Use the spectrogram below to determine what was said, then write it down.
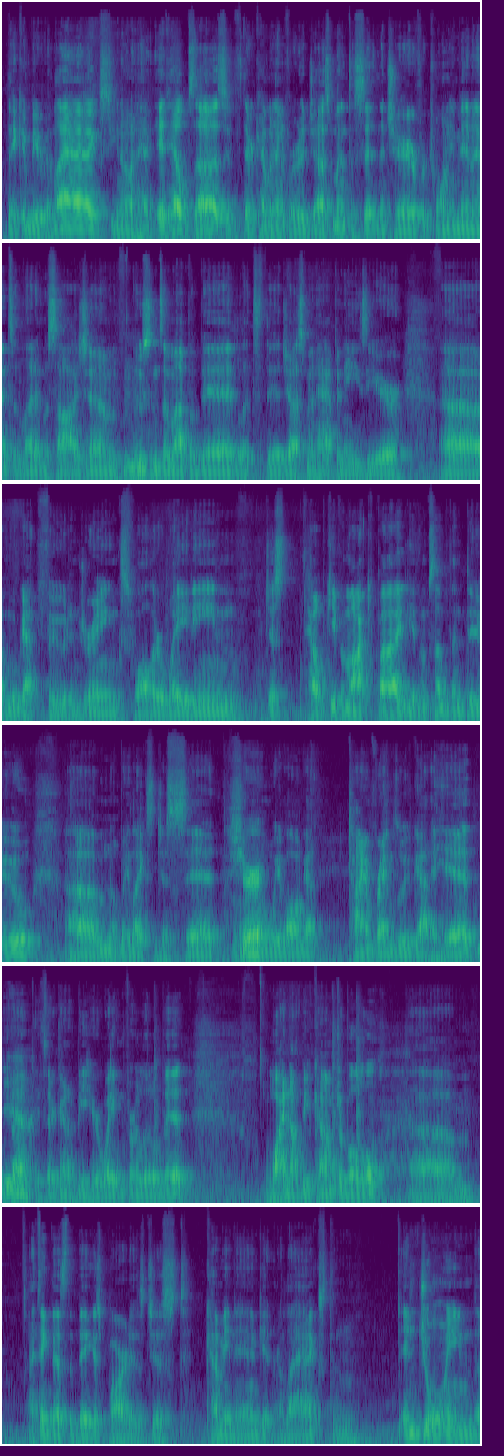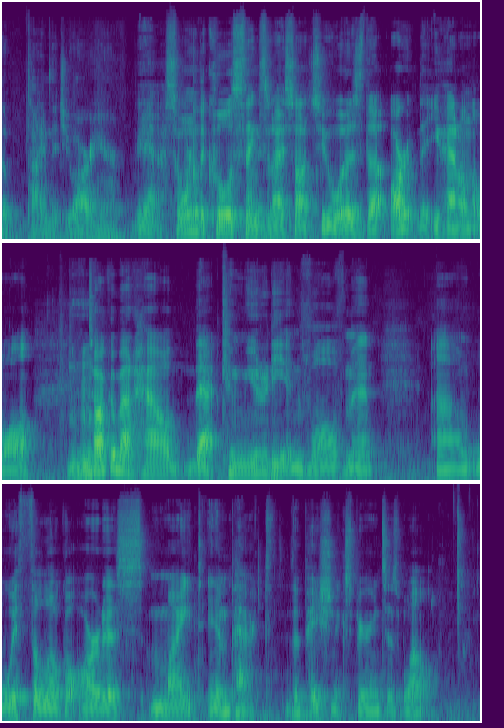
they can be relaxed. You know, it, it helps us if they're coming in for an adjustment to sit in the chair for 20 minutes and let it massage them, loosens them up a bit, lets the adjustment happen easier. Um, we've got food and drinks while they're waiting. Just help keep them occupied, give them something to do. Um, nobody likes to just sit. you Sure. know, we've all got time frames we've got to hit. Yeah. But if they're going to be here waiting for a little bit, why not be comfortable? Um, I think that's the biggest part is just coming in, getting relaxed, and enjoying the time that you are here. Yeah. So one of the coolest things that I saw too was the art that you had on the wall. Talk about how that community involvement um, with the local artists might impact the patient experience as well.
